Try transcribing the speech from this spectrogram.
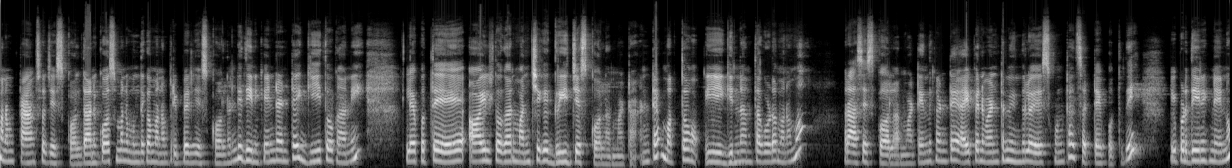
మనం ట్రాన్స్ఫర్ చేసుకోవాలి. దానికోసం మనం ముందుగా మనం ప్రిపేర్ చేసుకోవాలండి. దీనికి ఏంటంటే గీతో కానీ లేకపోతే ఆయిల్తో కానీ మంచిగా గ్రీజ్ చేసుకోవాలన్నమాట. అంటే మొత్తం ఈ గిన్నె అంతా కూడా మనము రాసేసుకోవాలన్నమాట. ఎందుకంటే అయిపోయిన వెంటనే ఇందులో వేసుకుంటే అది సెట్ అయిపోతుంది. ఇప్పుడు దీనికి నేను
